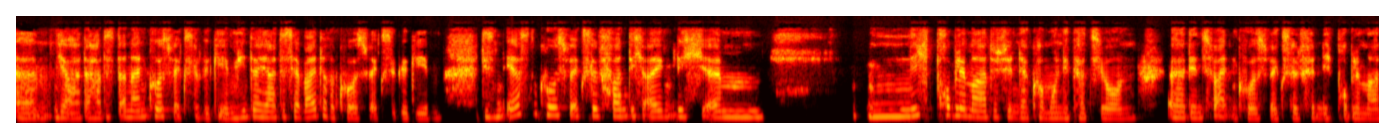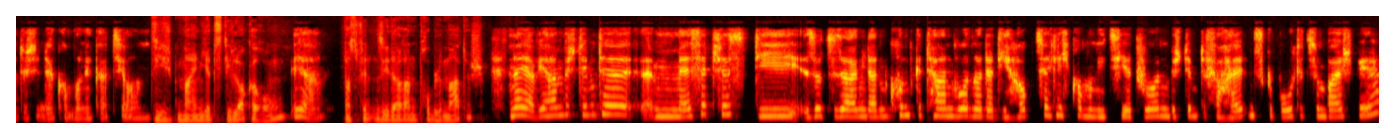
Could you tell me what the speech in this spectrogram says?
ähm, ja, da hat es dann einen Kurswechsel gegeben. Hinterher hat es ja weitere Kurswechsel gegeben. Diesen ersten Kurswechsel fand ich eigentlich ähm, nicht problematisch in der Kommunikation. Äh, den zweiten Kurswechsel finde ich problematisch in der Kommunikation. Sie meinen jetzt die Lockerung? Ja. Was finden Sie daran problematisch? Naja, wir haben bestimmte äh, Messages, die sozusagen dann kundgetan wurden oder die hauptsächlich kommuniziert wurden, bestimmte Verhaltensgebote zum Beispiel.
